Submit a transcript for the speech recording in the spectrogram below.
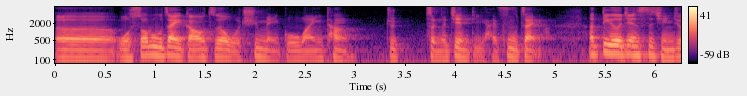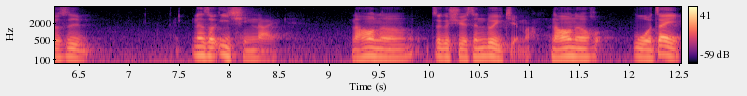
呃，我收入再高之后，我去美国玩一趟，就整个见底还负债嘛。那第二件事情就是，那时候疫情来，然后呢，这个学生锐减嘛，然后呢，我在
